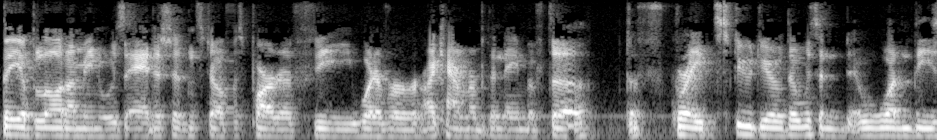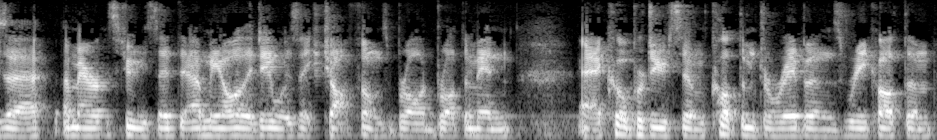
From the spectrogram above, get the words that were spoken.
Bay of Blood. I mean, was edited and stuff as part of the whatever I can't remember the name of the the great studio that was in one of these uh, American studios. That, I mean, all they did was they shot films abroad, brought them in, uh, co-produce them, cut them to ribbons, recut them.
